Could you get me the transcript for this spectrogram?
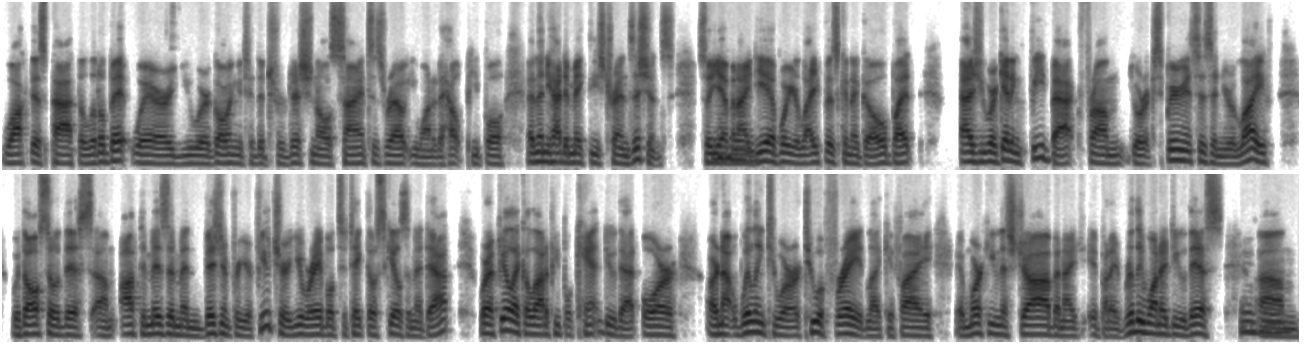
walked this path a little bit where you were going into the traditional sciences route you wanted to help people and then you had to make these transitions so you mm-hmm. have an mm-hmm. idea of where your life is going to go but as you were getting feedback from your experiences in your life with also this um, optimism and vision for your future you were able to take those skills and adapt where i feel like a lot of people can't do that or are not willing to or are too afraid like if i am working this job and i but i really want to do this mm-hmm. um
